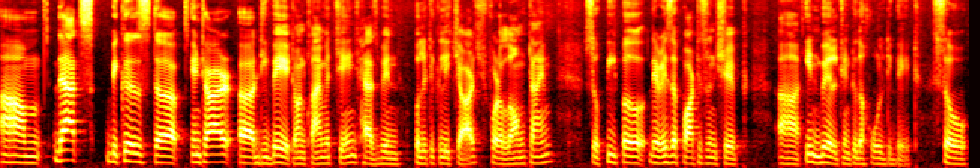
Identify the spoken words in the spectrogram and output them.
Um, that's because the entire uh, debate on climate change has been politically charged for a long time. So people, there is a partisanship uh, inbuilt into the whole debate. So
